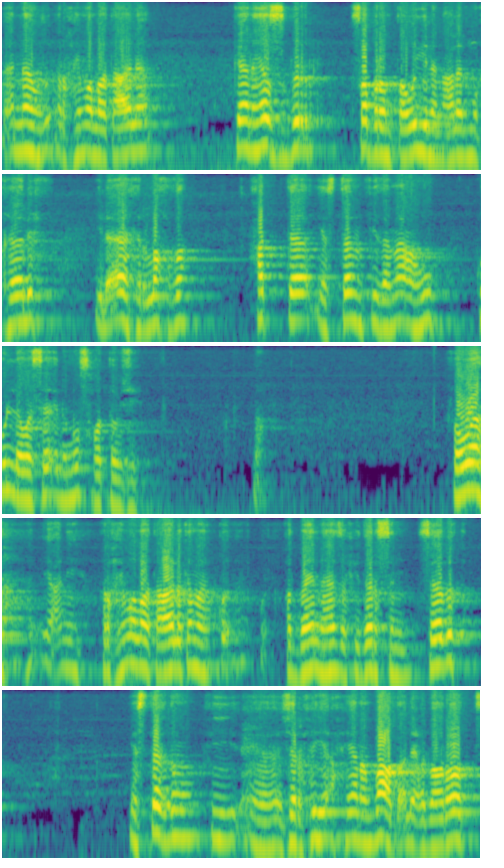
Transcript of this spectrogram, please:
بأنه رحمه الله تعالى كان يصبر صبرا طويلا على المخالف إلى آخر لحظة حتى يستنفذ معه كل وسائل النصح والتوجيه نعم. فهو يعني رحمه الله تعالى كما قد بينا هذا في درس سابق يستخدم في آه، جرحه أحيانا بعض العبارات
